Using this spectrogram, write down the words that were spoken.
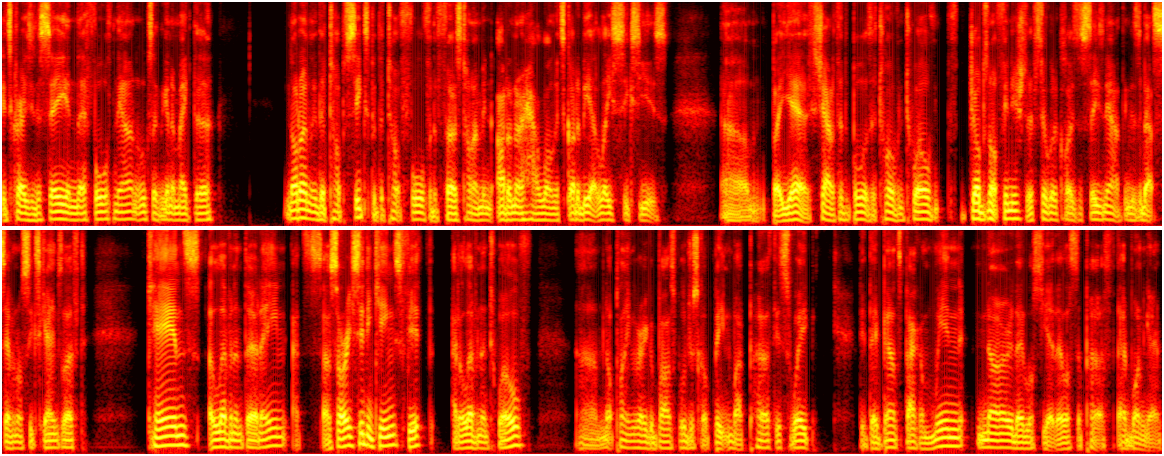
it's crazy to see. And they're fourth now, and it looks like they're going to make the not only the top six, but the top four for the first time in I don't know how long. It's got to be at least six years. Um, but yeah, shout out to the Bullets at 12 and 12. Job's not finished. They've still got to close the season out. I think there's about seven or six games left. Cairns 11 and 13. That's uh, sorry, Sydney Kings fifth at 11 and 12. Um, not playing very good basketball. Just got beaten by Perth this week. Did they bounce back and win? No, they lost. Yeah, they lost to Perth. They had one game.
